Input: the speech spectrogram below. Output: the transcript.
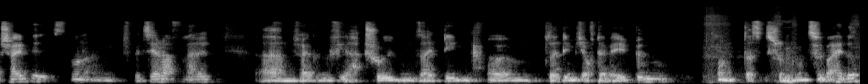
Schalke ist nun ein spezieller Fall. Ähm, Schalke 04 hat Schulden seitdem, ähm, seitdem ich auf der Welt bin. Und das ist schon eine ganze Weile.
